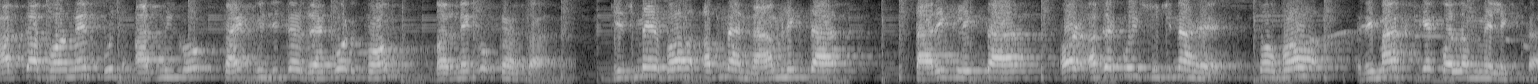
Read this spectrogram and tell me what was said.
आपका फॉर्मेट उस आदमी को साइट विजिटर रिकॉर्ड फॉर्म भरने को कहता, जिसमें वह अपना नाम लिखता, तारीख लिखता, और अगर कोई सूचना है तो वह रिमार्क्स के कॉलम में लिखता।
